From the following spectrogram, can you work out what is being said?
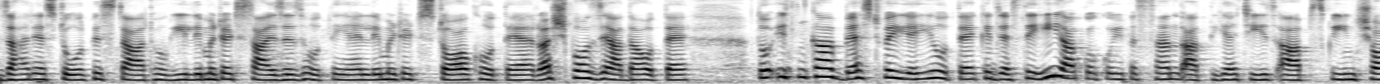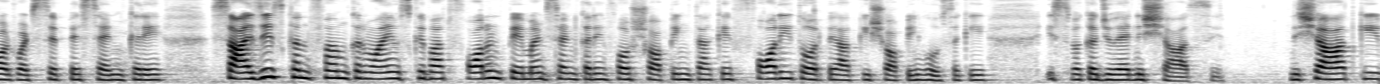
ज़ाहिर है स्टोर पर स्टार्ट होगी लिमिटेड साइजेज़ होते हैं लिमिटेड स्टॉक होता है रश बहुत ज़्यादा होता है तो इनका बेस्ट वे यही होता है कि जैसे ही आपको कोई पसंद आती है चीज़, आप स्क्रीन शॉट व्हाट्सएप पर सेंड करें साइज़ कन्फर्म करवाएँ, उसके बाद फ़ौर पेमेंट सेंड करें फॉर शॉपिंग शॉपिंग ताकि फ़ौरी तौर पे आपकी शॉपिंग हो सके इस वक्त जो है निशात से। निशात की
